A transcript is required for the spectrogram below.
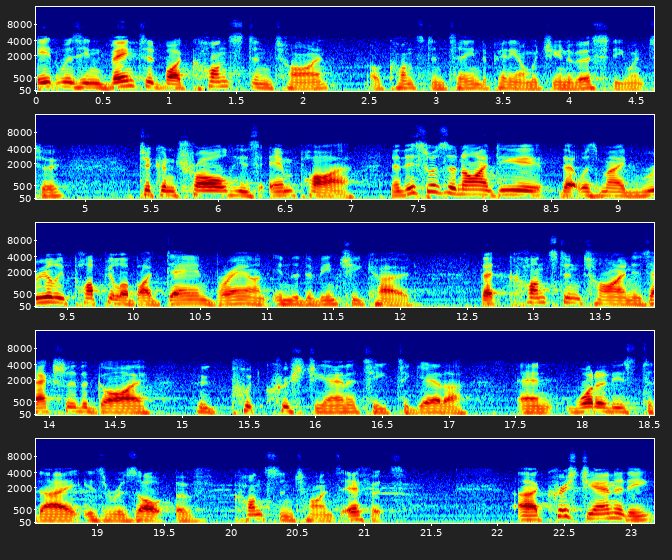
It was invented by Constantine, or Constantine, depending on which university he went to, to control his empire. Now, this was an idea that was made really popular by Dan Brown in the Da Vinci Code that Constantine is actually the guy who put Christianity together. And what it is today is a result of Constantine's efforts. Uh, Christianity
